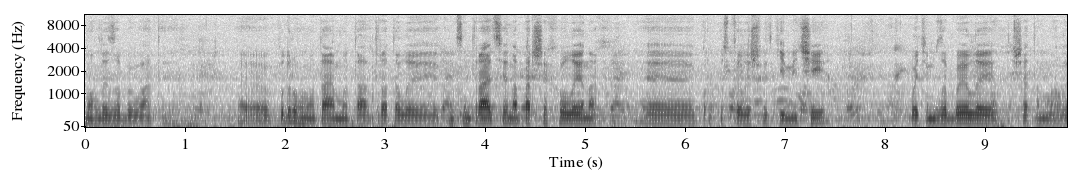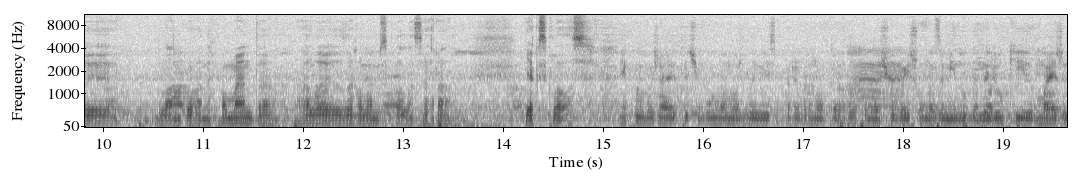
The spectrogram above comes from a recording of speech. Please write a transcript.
могли забивати. Е, По другому тайму та втратили концентрацію на перших хвилинах, е, пропустили швидкі м'ячі. Потім забили, ще там мали два непоганих моменти, але загалом склалася гра, як склалася. Як ви вважаєте, чи була можливість перевернути гру, тому що вийшов на заміну Данилюк і майже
